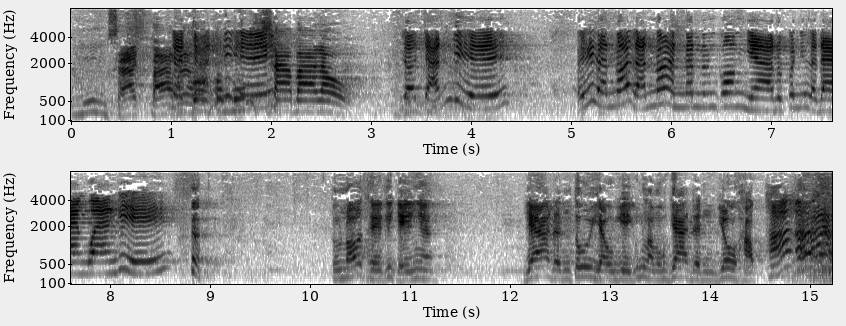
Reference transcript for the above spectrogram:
muốn xa ba Dạ, phải con không không muốn xa ba đâu. Giờ chảnh gì vậy? Ý là anh nói là anh nói anh anh, anh con nhà rồi coi như là đàng hoàng chứ gì? Tôi nói thiệt cái chị nha. Gia đình tôi giàu gì cũng là một gia đình vô học. Hả? À,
